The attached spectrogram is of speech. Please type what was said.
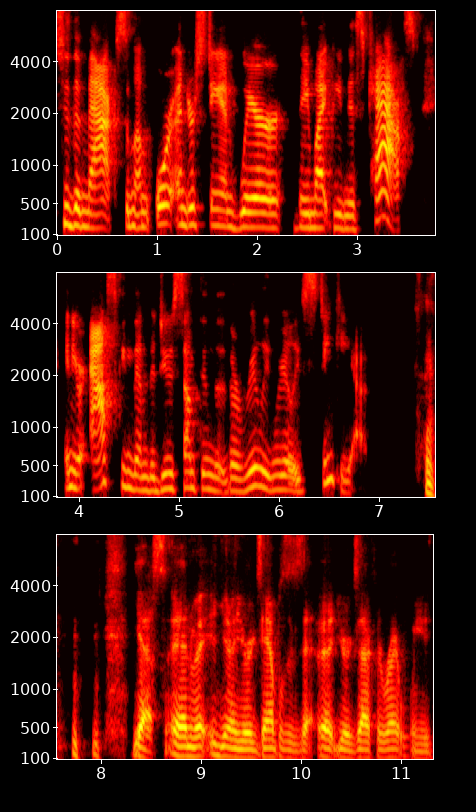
to the maximum or understand where they might be miscast and you're asking them to do something that they're really really stinky at yes, and uh, you know your examples. Exa- uh, you're exactly right when you,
